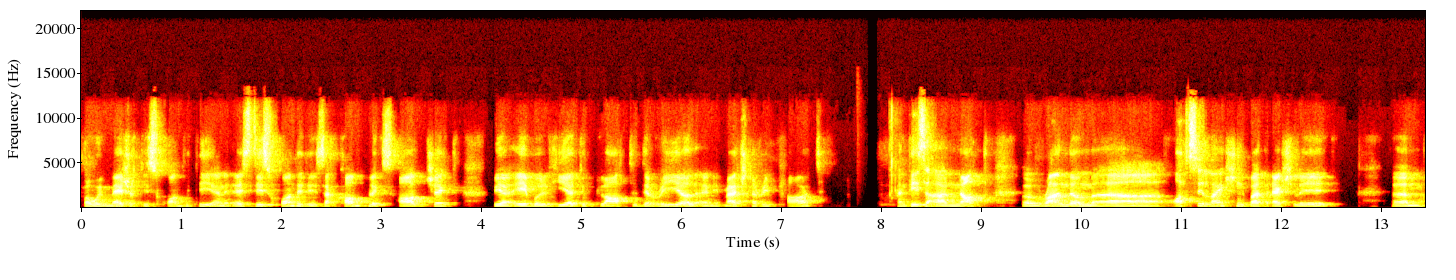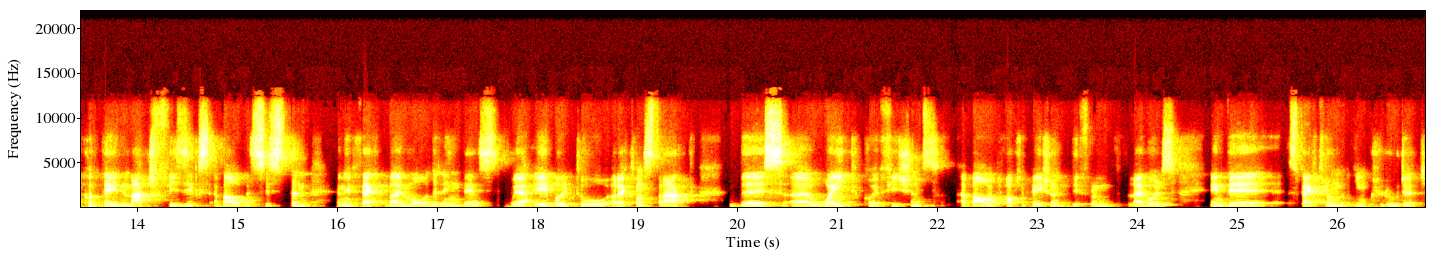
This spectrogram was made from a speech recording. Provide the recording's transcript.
where we measure this quantity. And as this quantity is a complex object, we are able here to plot the real and imaginary part. And these are not random uh, oscillation, but actually um, contain much physics about the system. And in fact, by modeling this, we are able to reconstruct this uh, weight coefficients about occupation at different levels and the spectrum included.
